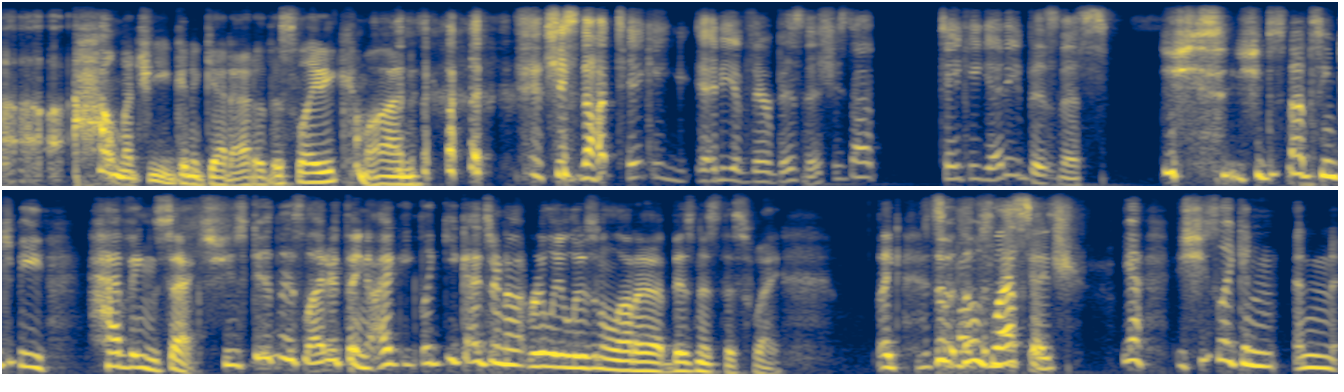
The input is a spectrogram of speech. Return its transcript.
uh, how much are you gonna get out of this lady? Come on. She's not taking any of their business. She's not taking any business. She, she does not seem to be having sex. She's doing this lighter thing. I like you guys are not really losing a lot of business this way. Like th- those last message. guys. Yeah, she's like an an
